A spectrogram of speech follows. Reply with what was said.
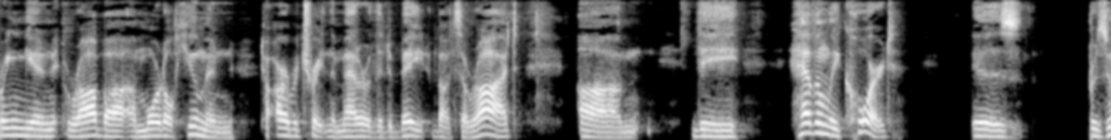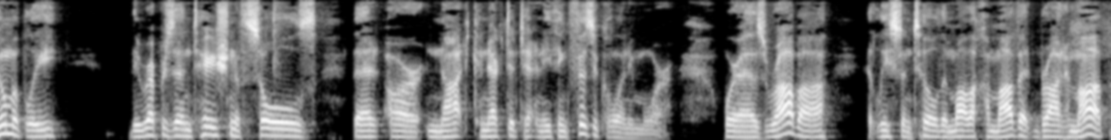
bringing in Rabbah, a mortal human, to arbitrate in the matter of the debate about Zarat, um, the heavenly court is presumably the representation of souls that are not connected to anything physical anymore. Whereas Rabbah, at least until the Malach HaMavet brought him up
